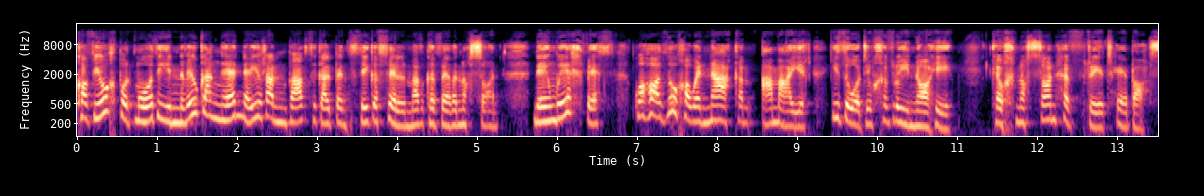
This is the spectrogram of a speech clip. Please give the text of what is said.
Cofiwch bod modd i unrhyw gangen neu rhanbarth gael benthyg y ffilm ar gyfer y noson, neu'n well fyth, gwahoddwch Owena ac am, a i ddod i'w chyflwyno hi. Cewch noson hyfryd heb os.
